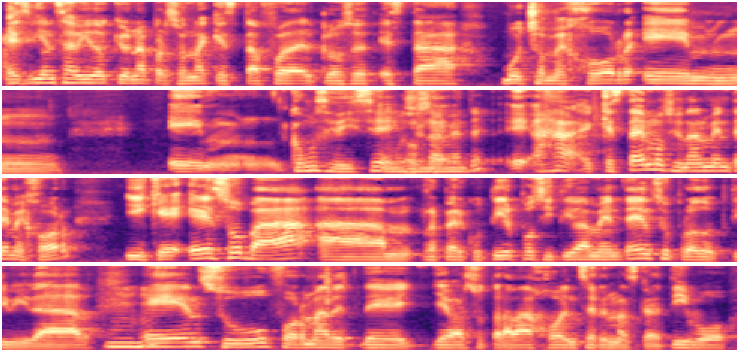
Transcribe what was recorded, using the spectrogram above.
Es bien sabido que una persona que está fuera del closet está mucho mejor, em, ¿cómo se dice? O sea, ¿Emocionalmente? eh, ajá, que está emocionalmente mejor y que eso va a mm, repercutir positivamente en su productividad, en su forma de, de llevar su trabajo, en ser más creativo,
